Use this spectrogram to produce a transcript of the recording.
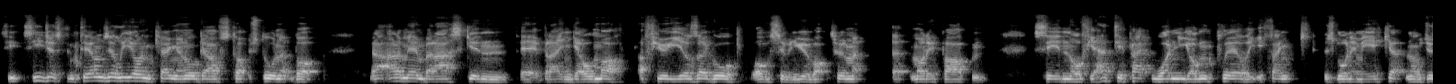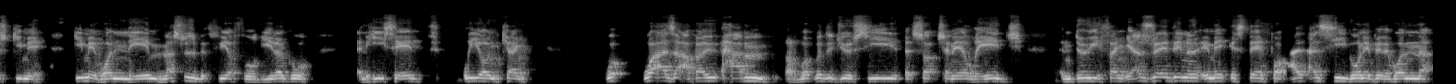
See, see, just in terms of Leon King, I know Gav's touched on it, but I remember asking uh, Brian Gilmour a few years ago, obviously when you worked with him at, at Murray Park, and saying, "No, if you had to pick one young player that you think is going to make it, no, just give me give me one name." And this was about three or four years ago, and he said Leon King. What what is it about him, or what, what did you see at such an early age? And do you think he is ready now to make a step up? Is he going to be the one that,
